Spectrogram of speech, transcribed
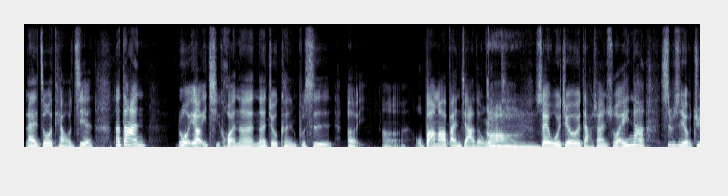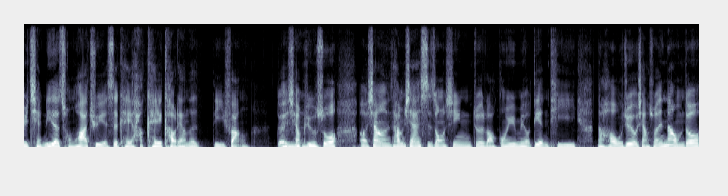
来做条件。那当然，如果要一起换，那那就可能不是呃呃我爸妈搬家的问题。啊所以我就有打算说，哎，那是不是有具潜力的从化区也是可以可以考量的地方？对，像比如说，呃，像他们现在市中心就是老公寓没有电梯，然后我就有想说，哎，那我们都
